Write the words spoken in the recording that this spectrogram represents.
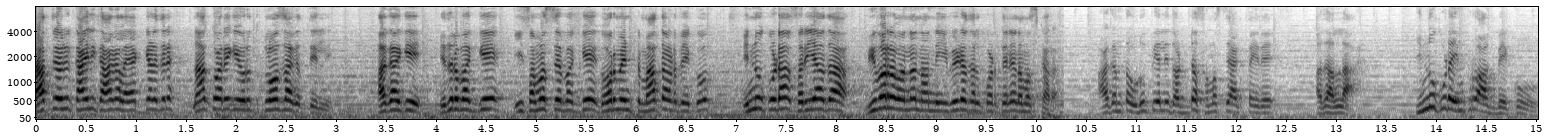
ರಾತ್ರಿವರೆಗೂ ಕಾಯ್ಲಿಕ್ಕೆ ಆಗಲ್ಲ. ಯಾಕೆ ಕೇಳಿದ್ರೆ ನಾಲ್ಕುವರೆಗೆ ಇವ್ರದ್ದು ಕ್ಲೋಸ್ ಆಗುತ್ತೆ ಇಲ್ಲಿ. ಹಾಗಾಗಿ ಇದರ ಬಗ್ಗೆ, ಈ ಸಮಸ್ಯೆ ಬಗ್ಗೆ ಗೌರ್ಮೆಂಟ್ ಮಾತಾಡಬೇಕು. ಇನ್ನೂ ಕೂಡ ಸರಿಯಾದ ವಿವರವನ್ನು ನಾನು ಈ ವಿಡಿಯೋದಲ್ಲಿ ಕೊಡ್ತೇನೆ. ನಮಸ್ಕಾರ. ಹಾಗಂತ ಉಡುಪಿಯಲ್ಲಿ ದೊಡ್ಡ ಸಮಸ್ಯೆ ಆಗ್ತಾ ಇದೆ. ಅದಲ್ಲ, ಇನ್ನೂ ಕೂಡ ಇಂಪ್ರೂವ್ ಆಗಬೇಕು.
